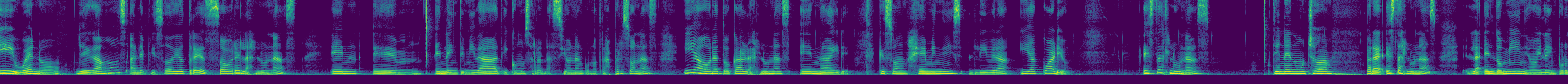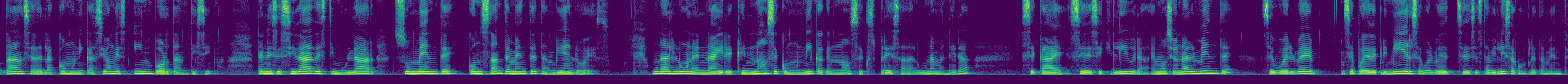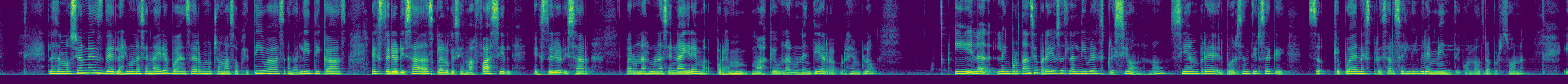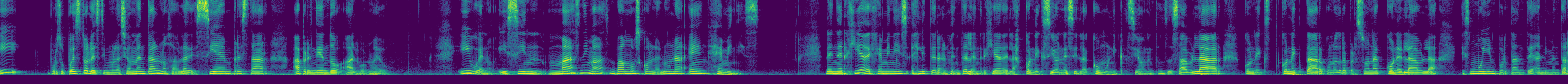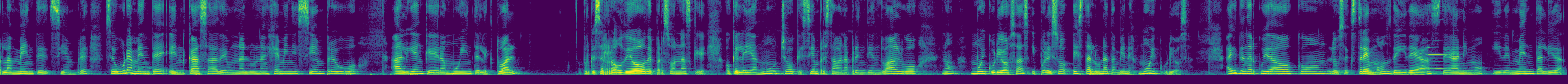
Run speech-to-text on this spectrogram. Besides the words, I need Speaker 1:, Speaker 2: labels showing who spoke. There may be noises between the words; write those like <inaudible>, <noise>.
Speaker 1: Y bueno, llegamos al episodio 3 sobre las lunas en, em, en, la intimidad y cómo se relacionan con otras personas. Y ahora toca las lunas en aire, que son Géminis, Libra y Acuario. Estas lunas tienen mucha... Para estas lunas, el dominio y la importancia de la comunicación es importantísima. La necesidad de estimular su mente constantemente también lo es. Una luna en aire que no se comunica, que no se expresa de alguna manera, se cae, se desequilibra emocionalmente, se vuelve, se puede deprimir, se vuelve, se desestabiliza completamente. Las emociones de las lunas en aire pueden ser mucho más objetivas, analíticas, exteriorizadas. Claro que sí es más fácil exteriorizar para unas lunas en aire, por ejemplo, más que una luna en tierra, por ejemplo. Y la, importancia para ellos es la libre expresión, ¿no? Siempre el poder sentirse que, que pueden expresarse libremente con la otra persona. Y, por supuesto, la estimulación mental nos habla de siempre estar aprendiendo algo nuevo. Y bueno, y sin más ni más, vamos con la luna en Géminis. La energía de Géminis es literalmente la energía de las conexiones y la comunicación. Entonces, hablar, conectar con otra persona, con el habla, es muy importante, alimentar la mente siempre. Seguramente en casa de una luna en Géminis siempre hubo alguien que era muy intelectual, porque se rodeó de personas que o que leían mucho, que siempre estaban aprendiendo algo, ¿no? Muy curiosas y por eso esta luna también es muy curiosa. Hay que tener cuidado con los extremos de ideas, de ánimo y de mentalidad.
